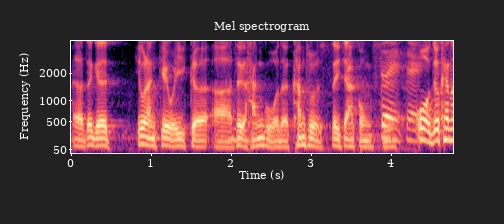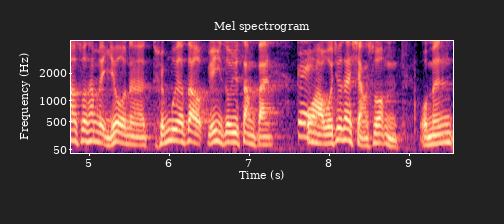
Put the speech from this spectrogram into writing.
呃，这个悠然给我一个啊、呃，这个韩国的 COMTOURS 这家公司，对对，我就看到说他们以后呢，全部要到元宇宙去上班。对。哇，我就在想说，嗯，我们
